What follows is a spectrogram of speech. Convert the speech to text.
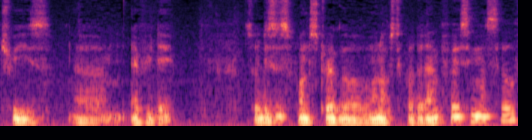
trees um, every day. So this is one struggle, one obstacle that I'm facing myself.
